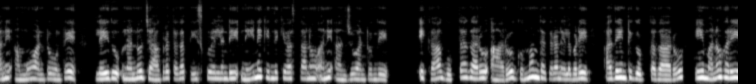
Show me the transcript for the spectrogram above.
అని అమ్ము అంటూ ఉంటే లేదు నన్ను జాగ్రత్తగా తీసుకువెళ్ళండి నేనే కిందికి వస్తాను అని అంజు అంటుంది. ఇక గుప్తా గారు ఆరు గుమ్మం దగ్గర నిలబడి అదేంటి గుప్తా గారు ఈ మనోహరి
